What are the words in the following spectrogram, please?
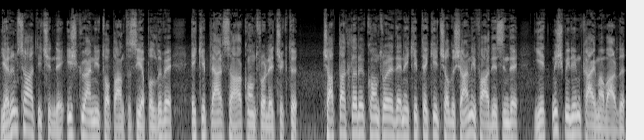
Yarım saat içinde iş güvenliği toplantısı yapıldı ve ekipler saha kontrole çıktı. Çatlakları kontrol eden ekipteki çalışan ifadesinde 70 milim kayma vardı.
